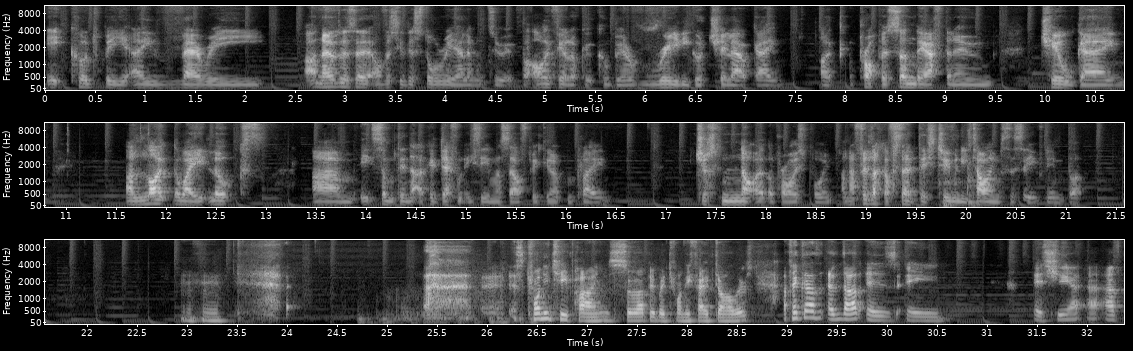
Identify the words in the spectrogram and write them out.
it could be a very. I know there's a, obviously the story element to it, but I feel like it could be a really good chill out game, like a proper Sunday afternoon chill game. I like the way it looks. Um, it's something that I could definitely see myself picking up and playing. Just not at the price point. And I feel like I've said this too many times this evening, but hmm It's twenty two pounds, so that'd be about twenty five dollars. I think that and that is a issue. I- I've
